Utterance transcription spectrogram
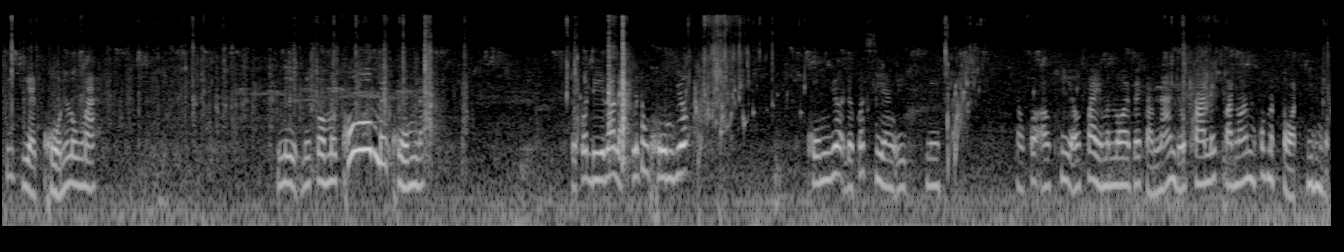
ขี้เกียจขนลงมา มีดนี่ก็ไม่คมไม่คมนะ แต่ก็ดีแล้วแหละ ไม่ต้องคมเยอะคมเยอะเดี๋ยวก็เสี่ยงอีกนี่ เราก็เอาขี้เอาไส้มันลอยไปกับน้ำเดี๋ยวปลาเล็กปลาน้อยมันก็มาตอดกินหมด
